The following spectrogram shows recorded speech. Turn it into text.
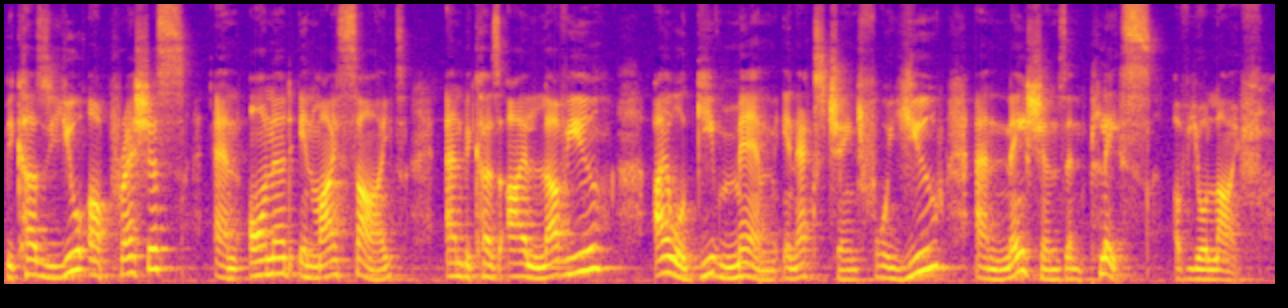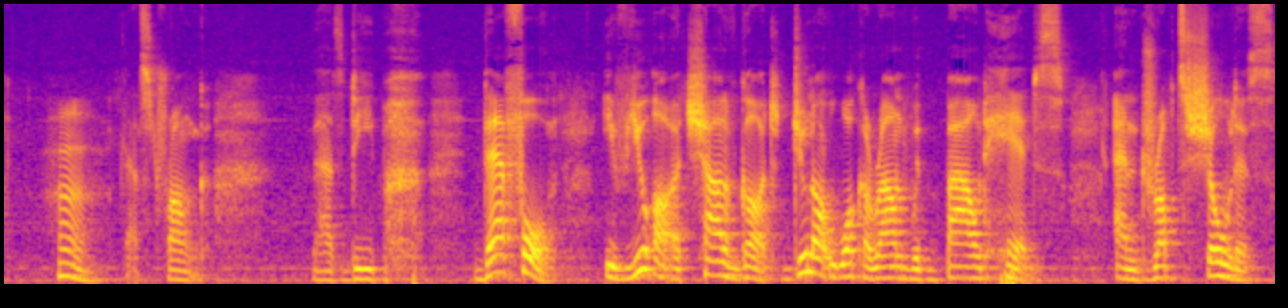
Because you are precious and honored in my sight, and because I love you, I will give men in exchange for you and nations in place of your life. Hmm, that's strong. That's deep. Therefore, if you are a child of God, do not walk around with bowed heads and dropped shoulders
